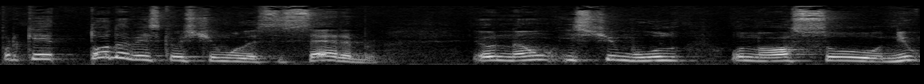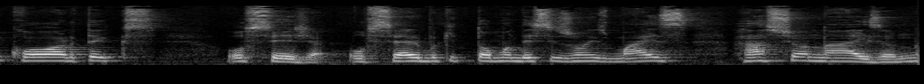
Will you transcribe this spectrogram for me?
Porque toda vez que eu estimulo esse cérebro, eu não estimulo o nosso neocórtex, ou seja, o cérebro que toma decisões mais racionais. Eu,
